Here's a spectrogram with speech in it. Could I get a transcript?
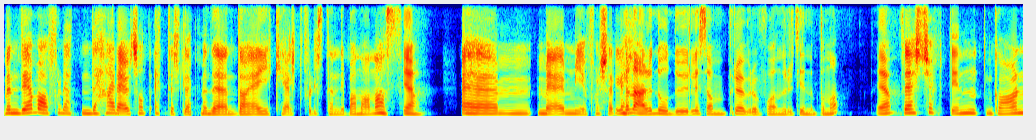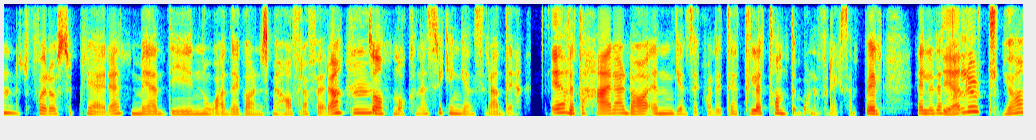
Men det var fordi at det her er jo et sånt etterslep med det da jeg gikk helt fullstendig bananas. Ja. Em, med mye forskjellig. Men er det noe du liksom prøver å få en rutine på nå? Så jeg kjøpte inn garn for å supplere med de, noe av det garnet som jeg har fra før av. Mm. Sånn at nå kan jeg strikke en genser av det. Ja, Dette her er da en genserkvalitet til et tantebarn, for eksempel. Eller det er lurt. Ja,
